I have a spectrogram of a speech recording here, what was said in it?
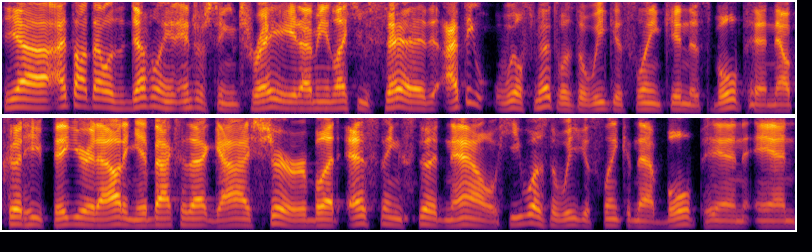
Yeah, I thought that was definitely an interesting trade. I mean, like you said, I think Will Smith was the weakest link in this bullpen. Now, could he figure it out and get back to that guy? Sure. But as things stood now, he was the weakest link in that bullpen. And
